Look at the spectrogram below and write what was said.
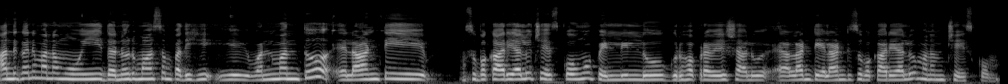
అందుకని మనము ఈ ధనుర్మాసం పదిహే వన్ మంత్ ఎలాంటి శుభకార్యాలు చేసుకోము? పెళ్ళిళ్ళు గృహప్రవేశాలు అలాంటి ఎలాంటి శుభకార్యాలు మనం చేసుకోము?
